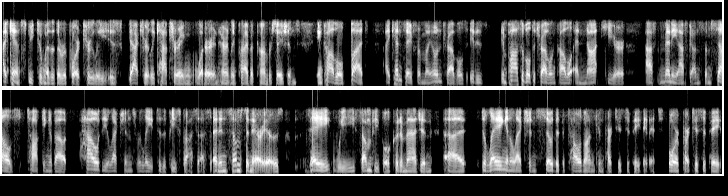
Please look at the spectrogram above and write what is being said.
I can't speak to whether the report truly is accurately capturing what are inherently private conversations in Kabul, but I can say from my own travels, it is impossible to travel in Kabul and not hear Af- many Afghans themselves talking about how the elections relate to the peace process. And in some scenarios, they, we, some people could imagine uh, delaying an election so that the Taliban can participate in it or participate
